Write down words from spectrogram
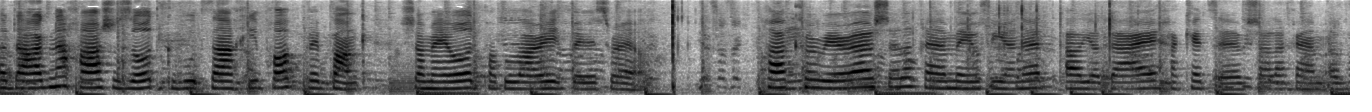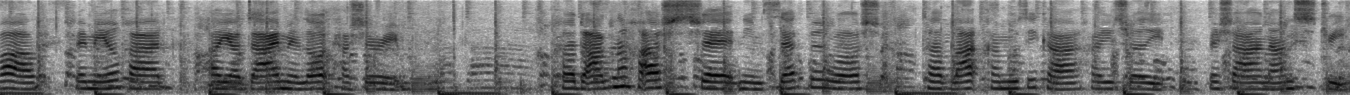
הדג נחש זאת קבוצה היפ-הופ ופאנק שמאוד פופולרית בישראל. הקריירה שלכם מאופיינת על ידי הקצב שלכם, אבל במיוחד על ידי מילות השירים. הדג נחש שנמצאת בראש טבלת המוזיקה הישראלית בשאנן סטרייט.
